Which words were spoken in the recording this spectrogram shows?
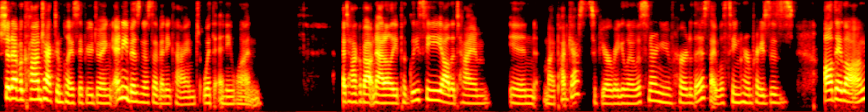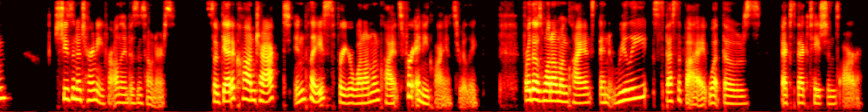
should have a contract in place if you're doing any business of any kind with anyone. I talk about Natalie Puglisi all the time in my podcasts. If you're a regular listener and you've heard of this, I will sing her praises all day long. She's an attorney for online business owners. So get a contract in place for your one on one clients, for any clients, really, for those one on one clients, and really specify what those expectations are.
